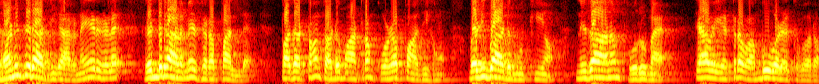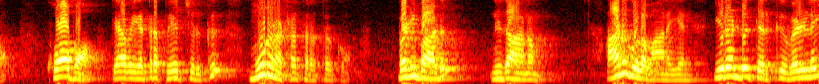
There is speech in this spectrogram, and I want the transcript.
தனுசு ராசிக்கார நேயர்களை ரெண்டு நாளுமே சிறப்பாக இல்லை. பதட்டம் தடுமாற்றம் குழப்பம் அதிகம். வழிபாடு முக்கியம். நிதானம் பொறுமை. தேவையற்ற வம்பு வழக்கு வரும். கோபம் தேவையற்ற பேச்சிற்கு மூணு நட்சத்திரத்திற்கும் வழிபாடு நிதானம். அனுகூலமான எண் இரண்டு தெற்கு வெள்ளை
